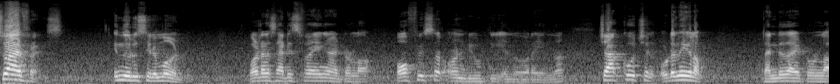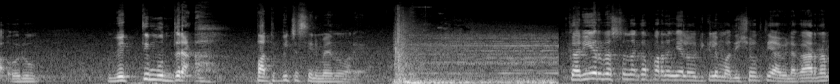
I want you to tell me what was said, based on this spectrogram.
സോ ഹായ് ഫ്രണ്ട്സ് ഇന്നൊരു സിനിമ കണ്ടു. വളരെ സാറ്റിസ്ഫൈങ് ആയിട്ടുള്ള ഓഫീസർ ഓൺ ഡ്യൂട്ടി എന്ന് പറയുന്ന ചാക്കോച്ചൻ ഉടനീളം തന്റേതായിട്ടുള്ള ഒരു വ്യക്തിമുദ്ര പതിപ്പിച്ച സിനിമ എന്ന് പറയാം. കരിയർ ബെസ്റ്റ് എന്നൊക്കെ പറഞ്ഞു കഴിഞ്ഞാൽ ഒരിക്കലും അതിശോക്തി ആവില്ല കാരണം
